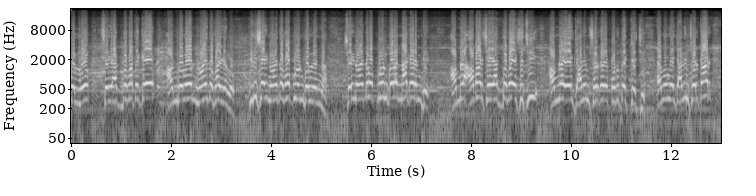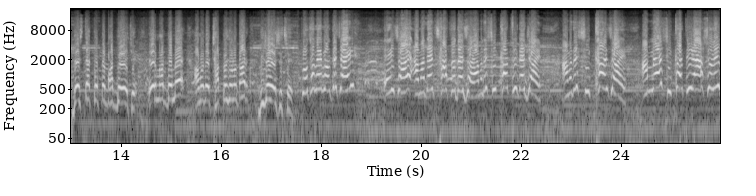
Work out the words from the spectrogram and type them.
করল। সেই এক দফা থেকে আন্দোলন নয় দফায় গেল। তিনি সেই নয় দফা পূরণ করলেন না। সেই নয় দফা পূরণ করার না কারণকে আমরা আবার সেই এক দফায় এসেছি, আমরা এই জালিম সরকারের পদত্যাগ চেয়েছি এবং এই জালিম সরকার দেশ ত্যাগ করতে বাধ্য হয়েছে। এর মাধ্যমে আমাদের ছাত্র জনতার বিজয় এসেছে। প্রথমেই বলতে চাই, এই জয় আমাদের ছাত্রদের জয়, আমাদের শিক্ষার্থীদের জয়, আমাদের শিক্ষার জয়। আমরা শিক্ষার্থীরা আসলেই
